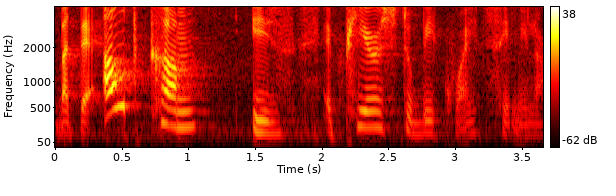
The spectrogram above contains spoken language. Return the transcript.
But the outcome is, appears to be quite similar.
